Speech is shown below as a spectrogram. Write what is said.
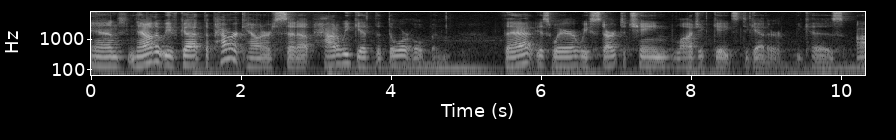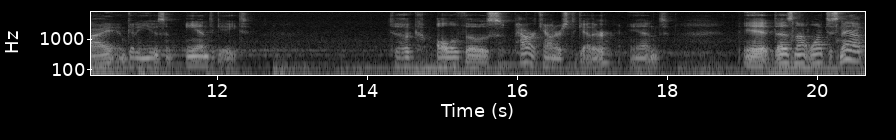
And now that we've got the power counter set up, how do we get the door open? That is where we start to chain logic gates together because I am going to use an AND gate to hook all of those power counters together and it does not want to snap.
